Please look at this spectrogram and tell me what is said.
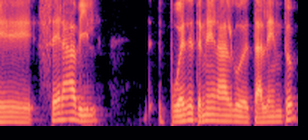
eh, ser hábil puede tener algo de talento,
